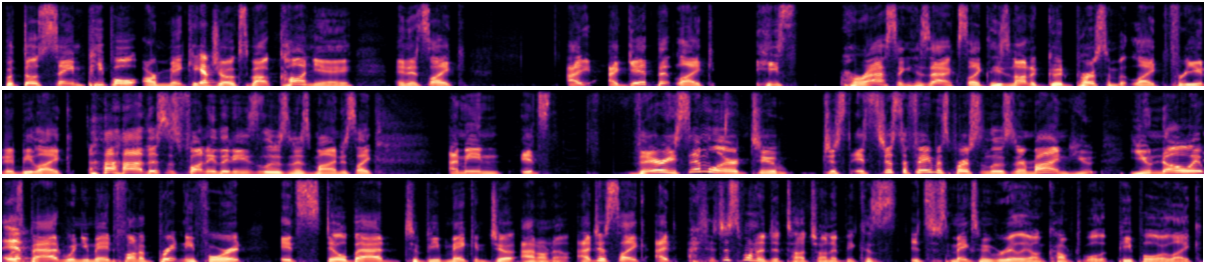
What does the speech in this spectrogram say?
But those same people are making Yep. jokes about Kanye, and it's like, I I get that like he's harassing his ex. Like he's not a good person, but like for you to be like, haha, this is funny that he's losing his mind. It's like, I mean, it's very similar to just it's just a famous person losing their mind. You you know it was Yep. bad when you made fun of Britney for it. It's still bad to be making joke. I don't know. I just like I I just wanted to touch on it because it just makes me really uncomfortable that people are like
